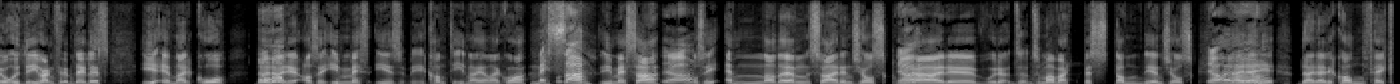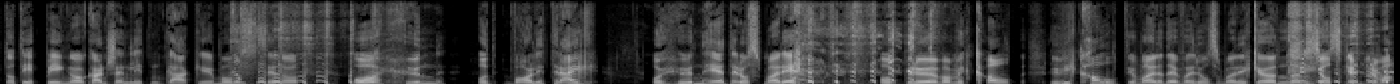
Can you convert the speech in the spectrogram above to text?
Og driver den fremdeles, i NRK. Der er det, altså i, mes, i, i kantina i NRK. Messa. I messa. Ja. Og så i enden av den så er det en kiosk hvor det er, eh, hvor, som har vært bestandig en kiosk. Ja, ja, Der, er det, der er det konfekt og tipping og kanskje en liten kakemums til noe. Og hun og var litt treig. Og hun het Rosmarie. Og prøv om vi kalte Vi kalte jo bare det for Rosmarie Køen, den kiosken, for det var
